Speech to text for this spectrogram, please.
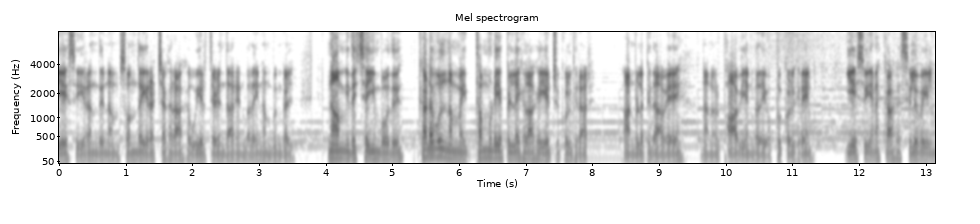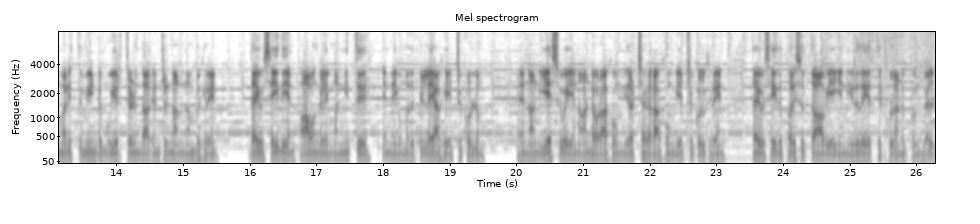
இயேசு இறந்து நம் சொந்த இரட்சகராக உயிர்த்தெழுந்தார் என்பதை நம்புங்கள். நாம் இதை செய்யும்போது கடவுள் நம்மை தம்முடைய பிள்ளைகளாக ஏற்றுக்கொள்கிறார். அன்புள்ள பிதாவே நான் ஒரு பாவி என்பதை ஒப்புக்கொள்கிறேன். இயேசு எனக்காக சிலுவையில் மறித்து மீண்டும் உயிர்த்தெழுந்தார் என்று நான் நம்புகிறேன். தயவு செய்து என் பாவங்களை மன்னித்து என்னை உமது பிள்ளையாக ஏற்றுக்கொள்ளும். நான் இயேசுவை என் ஆண்டவராகவும் இரட்சகராகவும் ஏற்றுக்கொள்கிறேன். தயவு செய்து பரிசுத்த ஆவியை என் இருதயத்திற்குள் அனுப்புங்கள்.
